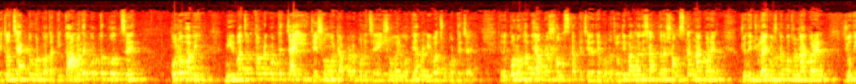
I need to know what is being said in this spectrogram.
এটা হচ্ছে এক নম্বর কথা। কিন্তু আমাদের কর্তব্য হচ্ছে কোনোভাবেই নির্বাচন তো আমরা করতে চাই, যে সময়টা আপনারা বলেছেন, এই সময়ের মধ্যে আমরা নির্বাচন করতে চাই। কিন্তু কোনোভাবেই আমরা সংস্কারকে ছেড়ে দেবো না। যদি বাংলাদেশে আপনারা সংস্কার না করেন, যদি জুলাই ঘোষণাপত্র না করেন, যদি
